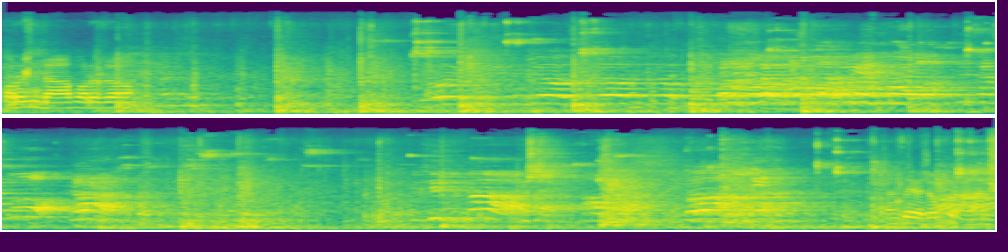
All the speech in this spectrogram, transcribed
벌어진다 벌어져. 현석이가 점프를 안 하네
